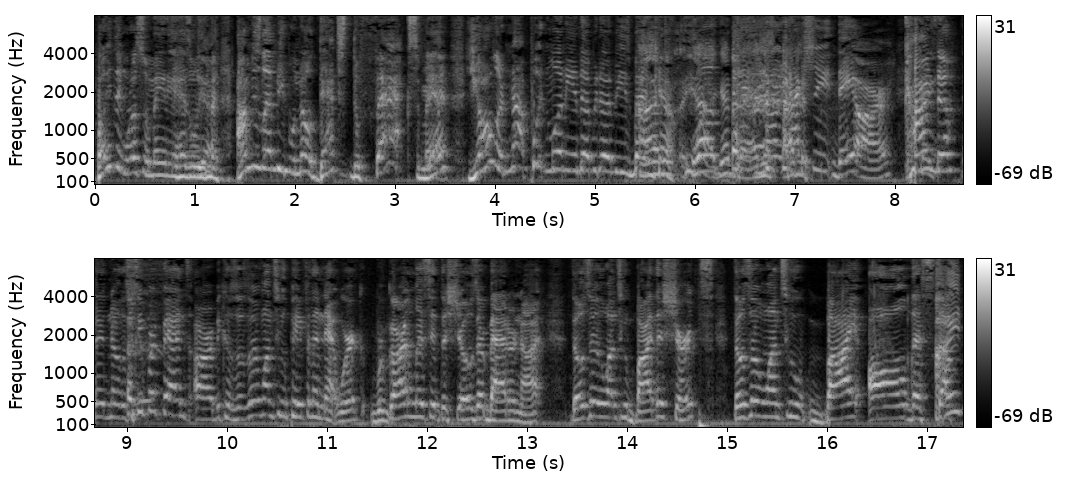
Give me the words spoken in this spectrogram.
Why do you think WrestleMania has all these Yeah. men? I'm just letting people know that's the facts, man. Y'all are not putting money in WWE's bank account. yeah, I get that. I just- I actually, they are. Kinda. The, no, the super fans are because those are the ones who pay for the network, regardless if the shows are bad or not. Those are the ones who buy the shirts. Those are the ones who buy all the stuff. I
